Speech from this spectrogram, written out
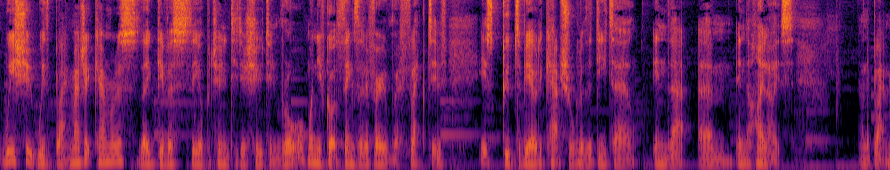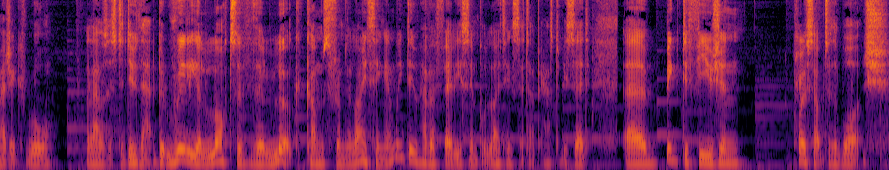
we shoot with Blackmagic cameras. They give us the opportunity to shoot in RAW. When you've got things that are very reflective, it's good to be able to capture all of the detail in that um, in the highlights. And the Blackmagic RAW allows us to do that. But really, a lot of the look comes from the lighting, and we do have a fairly simple lighting setup, it has to be said. Uh, big diffusion, close up to the watch,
